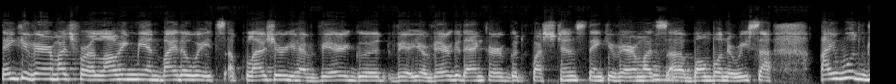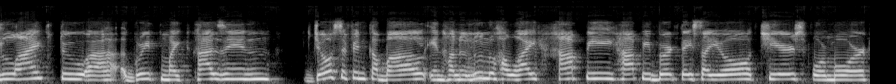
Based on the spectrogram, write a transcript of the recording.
Thank you very much for allowing me. And by the way, it's a pleasure. You have very good, very, you're a very good anchor, good questions. Thank you very much, uh, Bombo Narisa. I would like to uh, greet my cousin, Josephine Cabal in Honolulu, Hawaii. Happy, happy birthday sa'yo. Cheers for more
